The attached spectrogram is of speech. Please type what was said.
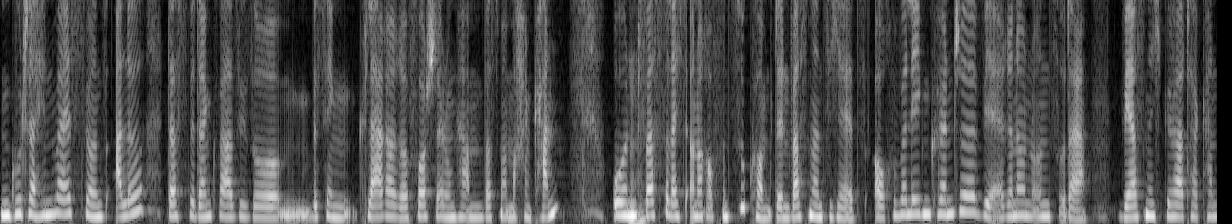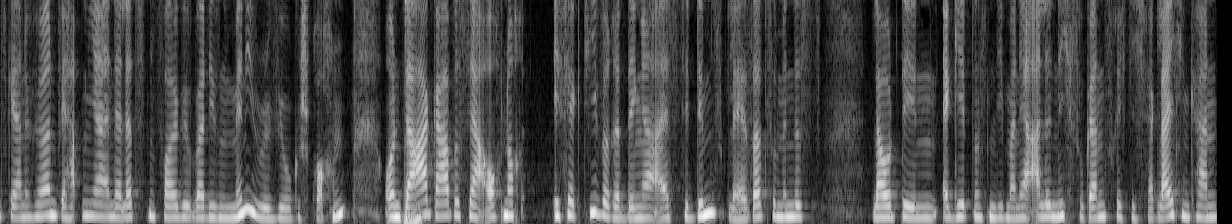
ein guter Hinweis für uns alle, dass wir dann quasi so ein bisschen klarere Vorstellungen haben, was man machen kann und was vielleicht auch noch auf uns zukommt. Denn was man sich ja jetzt auch überlegen könnte, wir erinnern uns oder wer es nicht gehört hat, kann es gerne hören. Wir hatten ja in der letzten Folge über diesen Mini-Review gesprochen und da gab es ja auch noch effektivere Dinge als die DIMS-Gläser, zumindest laut den Ergebnissen, die man ja alle nicht so ganz richtig vergleichen kann,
